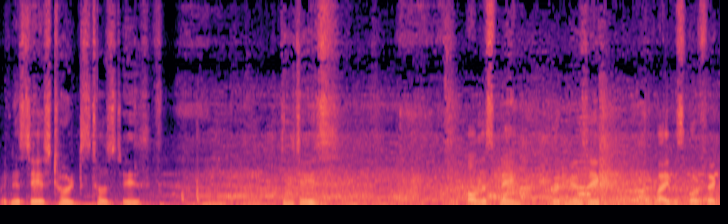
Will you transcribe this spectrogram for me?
Wednesdays, Thursdays, Thursdays. DJs. Always playing good music. The vibe is perfect.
